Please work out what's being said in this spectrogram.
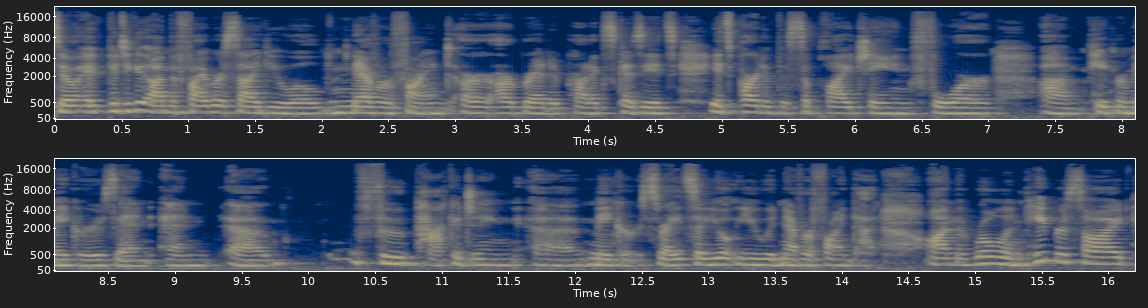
so if, particularly on the fiber side you will never find our, our branded products because it's it's part of the supply chain for um, paper makers and and uh, food packaging uh, makers, right? So you you would never find that on the Rolland paper side.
